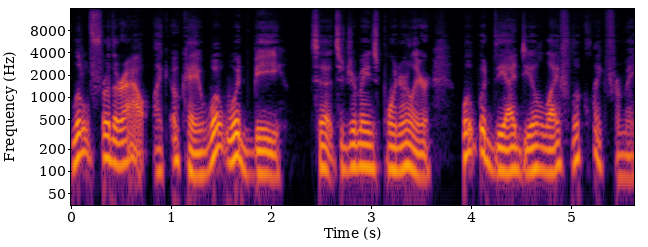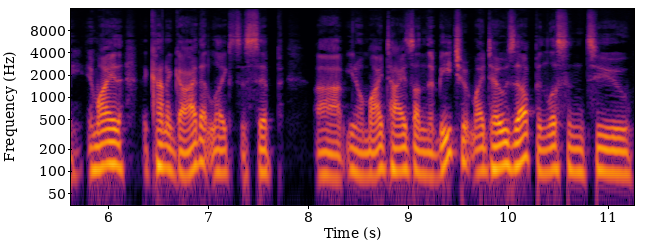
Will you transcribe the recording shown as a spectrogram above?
a little further out, like, okay, what would be to, to Jermane's point earlier, what would the ideal life look like for me? Am I the kind of guy that likes to sip uh, you know, mai tais on the beach with my toes up and listen to,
